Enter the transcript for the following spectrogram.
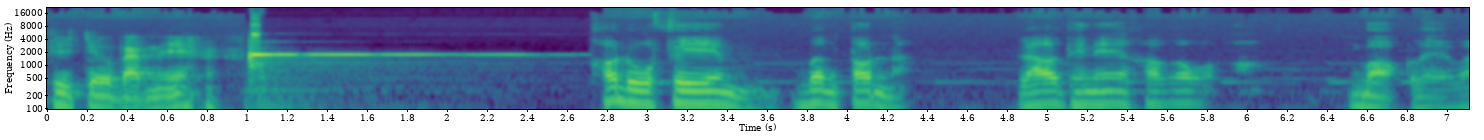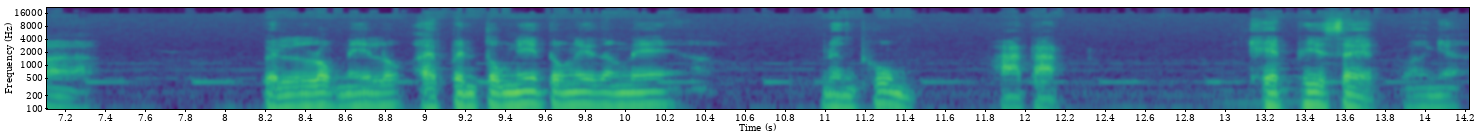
ที่เจอแบบนี้เขาดูฟิล์มเบื้องต้นอะแล้วทีนี้เขาก็บอกเลยว่า เป็นโรคนี้โรคไอเป็นตรงนี้ตรงนี้ตรงนี้หนึ่งทุ่มผ่าตัด เคสพิเศษว่าเงี้ย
